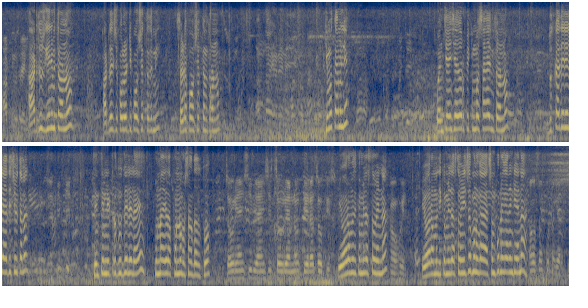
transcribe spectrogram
आठ दिवस राहिले. आठ दिवस घेईन मित्रांनो. आठवड्याची क्वालिटी पाहू शकता तुम्ही. सडक पाहू शकता मित्रांनो. किंमत काय म्हणली? पंच्याऐंशी हजार रुपये किंमत सांगायची मित्रांनो. दूध काय दिलेलं आहे आधीची त्याला? तीन तीन लिटर दूध दिलेलं आहे. पुन्हा एकदा फोन नंबर सांगता तो? चौऱ्याऐंशी ब्याऐंशी चौऱ्याण्णव तेरा चौतीस. व्यवहारामध्ये कमी जास्त होईल ना? हो होईल. व्यवहारामध्ये कमी जास्त होईल. पण काय संपूर्ण गॅरंटी आहे ना? हो संपूर्ण गॅरंटी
